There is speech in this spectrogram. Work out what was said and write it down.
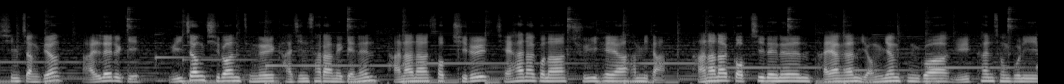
심장병, 알레르기, 위장 질환 등을 가진 사람에게는 바나나 섭취를 제한하거나 주의해야 합니다. 바나나 껍질에는 다양한 영양분과 유익한 성분이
